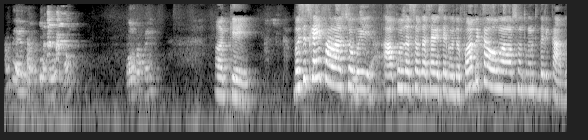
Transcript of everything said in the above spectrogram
não teve. Acabou, não. Bola pra frente. Ok. Vocês querem falar sobre a acusação da série ser gordofóbica ou é um assunto muito delicado?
